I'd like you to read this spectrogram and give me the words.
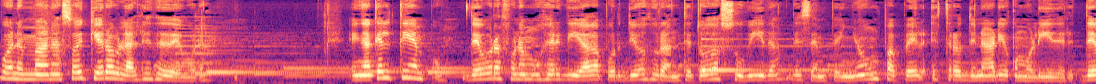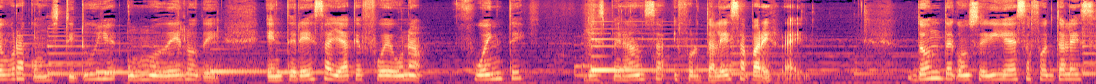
Bueno, hermanas, hoy quiero hablarles de Débora. En aquel tiempo, Débora fue una mujer guiada por Dios durante toda su vida, desempeñó un papel extraordinario como líder. Débora constituye un modelo de entereza ya que fue una fuente de esperanza y fortaleza para Israel. ¿Dónde conseguía esa fortaleza?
